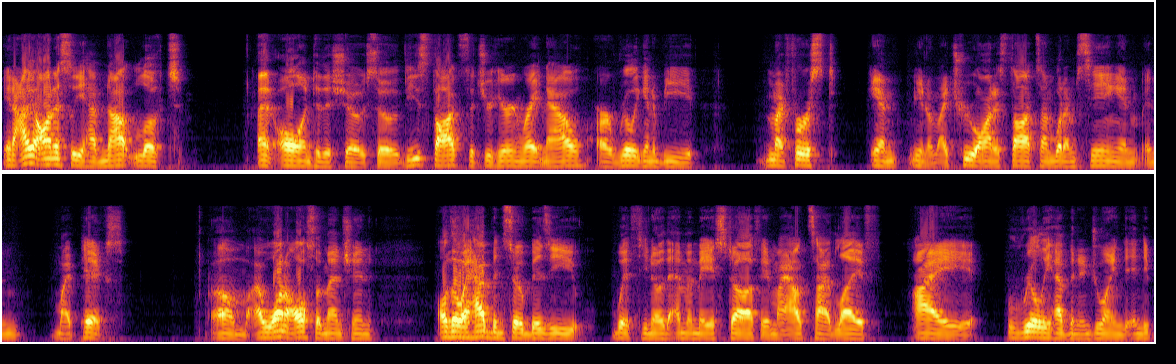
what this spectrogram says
And I honestly have not looked at all into this show. So these thoughts that you're hearing right now are really going to be my first and, you know, my true honest thoughts on what I'm seeing and, and my picks. Um, I want to also mention, although I have been so busy with you know the MMA stuff in my outside life, I really have been enjoying the indie,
